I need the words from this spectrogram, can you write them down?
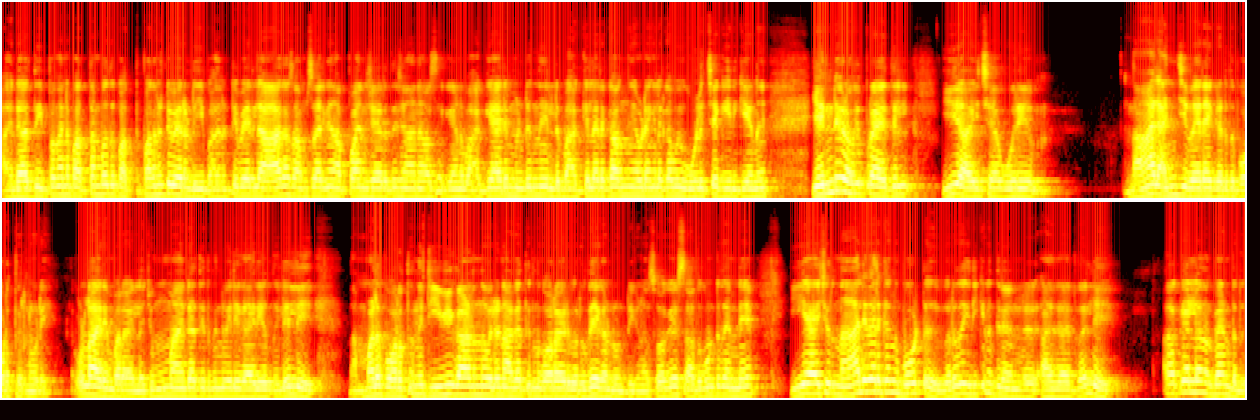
അതിന്റെ അകത്ത് ഇപ്പം തന്നെ പത്തൊമ്പത് പത്ത് പതിനെട്ട് പേരുണ്ട്. ഈ പതിനെട്ട് പേരിൽ ആകെ സംസാരിക്കുന്ന അപ്പാൻ ശരത്ത് ഷാനവാസൊക്കെയാണ് ബാക്കി ആരും മിണ്ടുന്നില്ല. ബാക്കി എല്ലാവർക്കും അങ്ങ് എവിടെയെങ്കിലുമൊക്കെ പോയി ഒളിച്ചൊക്കെ ഇരിക്കുകയാണ്. എന്റെ ഒരു അഭിപ്രായത്തിൽ ഈ ആഴ്ച ഒരു നാലഞ്ച് പേരെയൊക്കെ എടുത്ത് പുറത്തിരുന്നൂടെ. ഉള്ള ആരും പറയാനില്ല. ചുമ്മാ അതിന്റെ അകത്ത് ഇരുന്നിട്ട് വലിയ കാര്യമൊന്നുമില്ല അല്ലേ? നമ്മൾ പുറത്തുനിന്ന് ടി വി കാണുന്ന പോലെയാണ് അകത്തിരുന്ന് കുറേ പേര് വെറുതെ കണ്ടുകൊണ്ടിരിക്കുന്നത് സോ കേസ് അതുകൊണ്ട് തന്നെ ഈ ആഴ്ച ഒരു നാല് പേർക്ക് അങ്ങ് പോട്ട്. വെറുതെ ഇരിക്കണത്തിന് അല്ലേ? അതൊക്കെയല്ല വേണ്ടത്.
